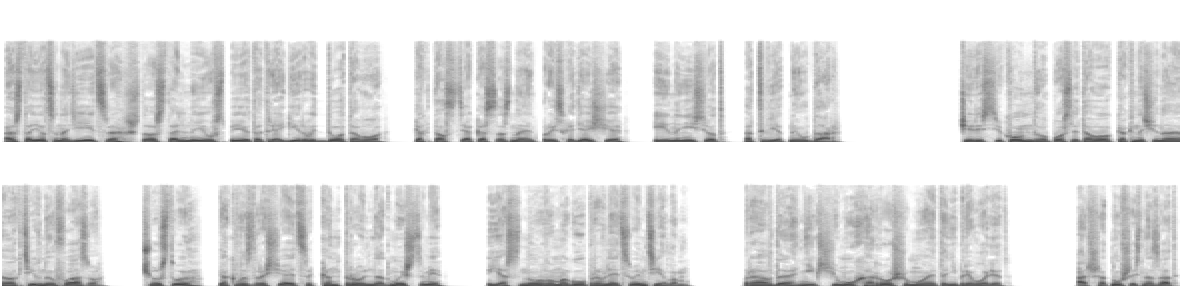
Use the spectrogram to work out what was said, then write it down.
Остается надеяться, что остальные успеют отреагировать до того, как толстяк осознает происходящее и нанесет ответный удар. Через секунду после того, как начинаю активную фазу, чувствую, как возвращается контроль над мышцами, я снова могу управлять своим телом. Правда, ни к чему хорошему это не приводит. Отшатнувшись назад,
